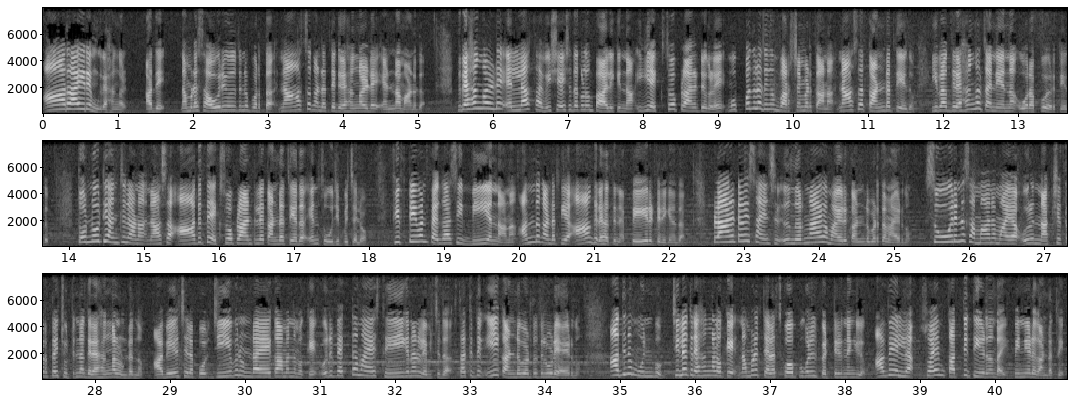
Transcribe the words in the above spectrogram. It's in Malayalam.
ആറായിരം ഗ്രഹങ്ങൾ. അതെ നമ്മുടെ സൗരയൂഥത്തിന് പുറത്ത് നാസ കണ്ടെത്തിയ ഗ്രഹങ്ങളുടെ എണ്ണമാണിത്. ഗ്രഹങ്ങളുടെ എല്ലാ സവിശേഷതകളും പാലിക്കുന്ന ഈ എക്സോ പ്ലാനറ്റുകളെ മുപ്പതിലധികം വർഷമെടുത്താണ് നാസ കണ്ടെത്തിയതും ഇവ ഗ്രഹങ്ങൾ തന്നെയെന്ന് ഉറപ്പുവരുത്തിയതും. തൊണ്ണൂറ്റി അഞ്ചിലാണ് നാസ ആദ്യത്തെ എക്സോ പ്ലാനറ്റിലെ കണ്ടെത്തിയത് എന്ന് സൂചിപ്പിച്ചല്ലോ. ഫിഫ്റ്റി വൺ പെഗാസി ബി എന്നാണ് അന്ന് കണ്ടെത്തിയ ആ ഗ്രഹത്തിന് പേരിട്ടിരിക്കുന്നത്. പ്ലാനറ്ററി സയൻസിൽ ഇത് നിർണായകമായ ഒരു കണ്ടുപിടുത്തമായിരുന്നു. സൂര്യന് സമാനമായ ഒരു നക്ഷത്രത്തെ ചുറ്റുന്ന ഗ്രഹങ്ങൾ ഉണ്ടെന്നും അവയിൽ ചിലപ്പോൾ ജീവൻ ഉണ്ടായേക്കാമെന്നുമൊക്കെ ഒരു വ്യക്തമായ സ്ഥിരീകരണം ലഭിച്ചത് സത്യത്തിൽ ഈ കണ്ടുപിടുത്തത്തിലൂടെയായിരുന്നു. അതിനു മുൻപും ചില ഗ്രഹങ്ങളൊക്കെ നമ്മുടെ ടെലസ്കോപ്പുകളിൽ പെട്ടിരുന്നെങ്കിലും അവയെല്ലാം സ്വയം കത്തിത്തീരുന്നതായി പിന്നീട് കണ്ടെത്തി.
